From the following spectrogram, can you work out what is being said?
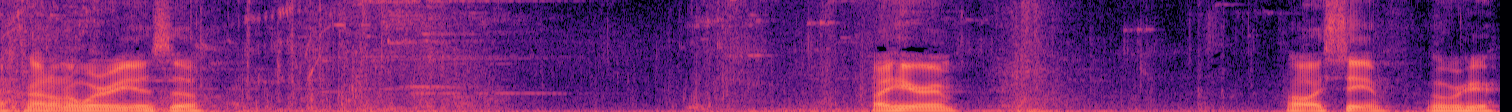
Yeah, I don't know where he is though. I hear him. Oh, I see him over here.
